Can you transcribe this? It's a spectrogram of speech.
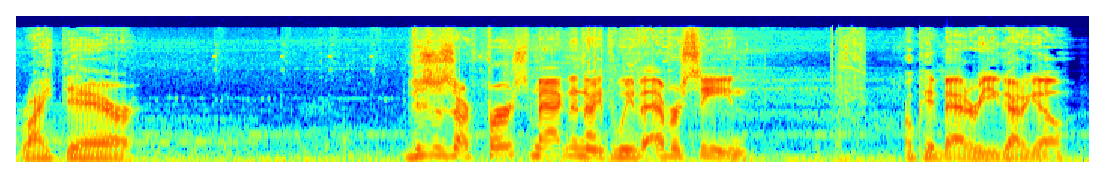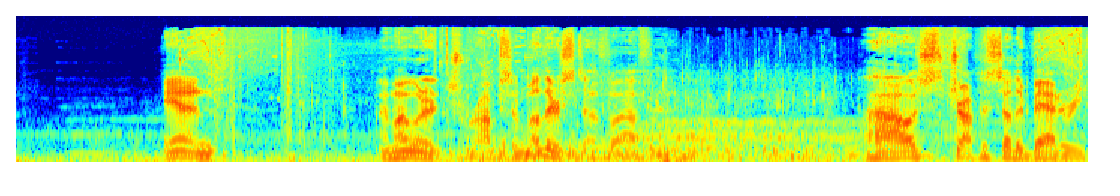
right there. This is our first magnetite we've ever seen. Okay, battery, you gotta go. And I might want to drop some other stuff off. Uh, I'll just drop this other battery.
